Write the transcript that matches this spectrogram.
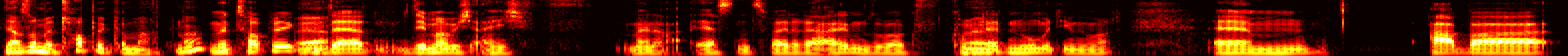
Ja, so mit Topic gemacht, ne? Mit Topic. Ja. Der, dem habe ich eigentlich meine ersten zwei, drei Alben sogar komplett ja. nur mit ihm gemacht. Ähm, aber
